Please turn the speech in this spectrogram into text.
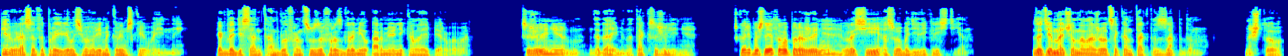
Первый раз это проявилось во время Крымской войны когда десант англо-французов разгромил армию Николая I. К сожалению, да-да, именно так, к сожалению. Вскоре после этого поражения в России освободили крестьян. Затем начал налаживаться контакт с Западом, что,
